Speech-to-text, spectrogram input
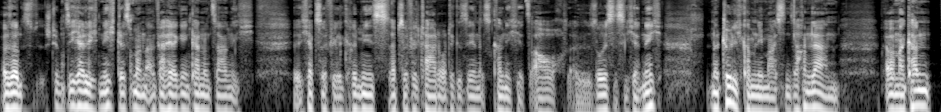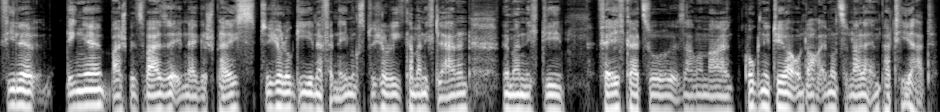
Also es stimmt sicherlich nicht, dass man einfach hergehen kann und sagen, ich, ich habe so viele Krimis, habe so viele Tatorte gesehen, das kann ich jetzt auch. Also so ist es sicher nicht. Natürlich kann man die meisten Sachen lernen. Aber man kann viele Dinge, beispielsweise in der Gesprächspsychologie, in der Vernehmungspsychologie, kann man nicht lernen, wenn man nicht die Fähigkeit zu, sagen wir mal, kognitiver und auch emotionaler Empathie hat.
